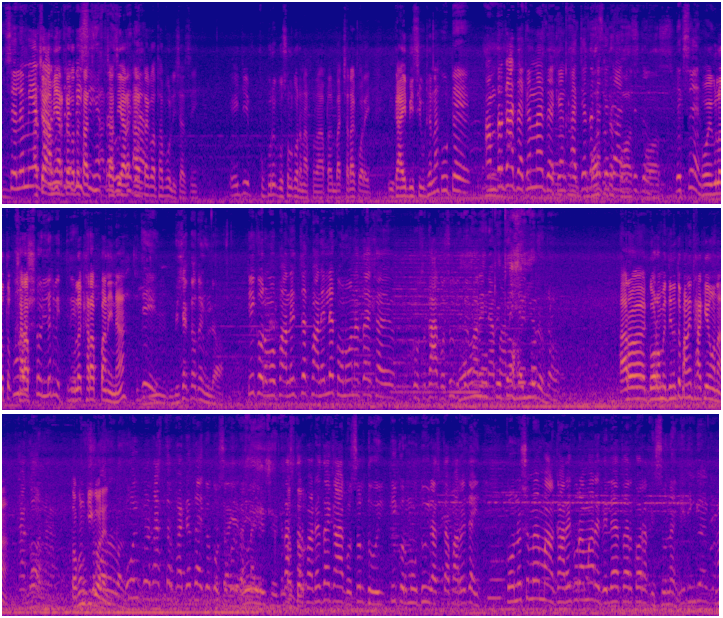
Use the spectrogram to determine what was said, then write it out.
ছেলে মেয়ের আচ্ছা আমি একটা কথা চাচি আর একটা কথা বলি চাচি। এই যে পুকুরে গোসল করেন আপনারা আপনার বাচ্চারা করে গায়ে বেশি উঠে না? উঠে আমাদের গায়ে দেখেন না দেখেন খাচ্ছে দেখাচ্ছে। দেখছেন? ওইগুলো তো খারাপ শরীরের ভিতরে। ওগুলো খারাপ পানি না? জি। বিষাক্ত তো এগুলা। কি করব পানির যে পানিলে কোনো না তাই গা গোসল দিতে পারি না কষ্ট। আর গরমের দিনে তো পানি থাকেও না। থাকো না। তখন কি করেন? ওই রাস্তার ফাটে যাই গোসল রাস্তার ফাটে যাই গা গোসল দুই কি করব দুই রাস্তা পারে যাই। কোন সময় ঘুরা মারে দিলে তার করার কিছু নাই।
